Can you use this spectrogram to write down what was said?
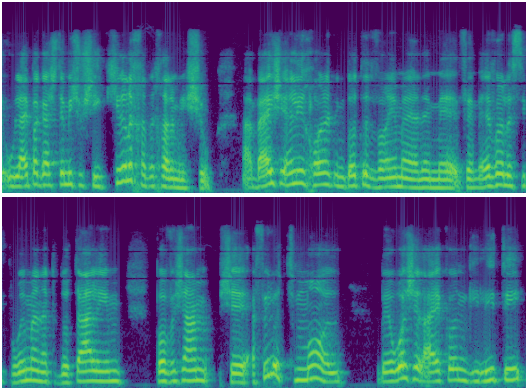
אולי פגשת מישהו שהכיר לך בכלל מישהו. הבעיה היא שאין לי יכולת למדוד את הדברים האלה, ומעבר לסיפורים אנקדוטליים פה ושם, שאפילו אתמול, באירוע של אייקון גיליתי,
